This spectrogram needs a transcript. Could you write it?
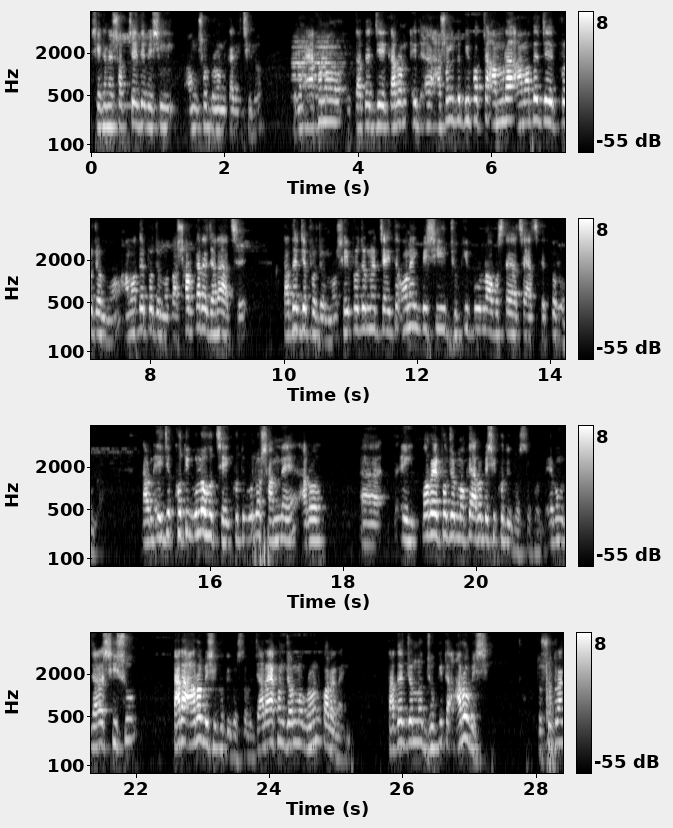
সেখানে সবচাইতে বেশি অংশগ্রহণকারী ছিল। এবং এখনও তাদের যে, কারণ আসলে বিপদটা আমরা, আমাদের যে প্রজন্ম, আমাদের প্রজন্ম বা সরকারে যারা আছে, তাদের যে প্রজন্ম, সেই প্রজন্মের চাইতে অনেক বেশি ঝুঁকিপূর্ণ অবস্থায় আছে আজকের তরুণরা। কারণ এই যে ক্ষতিগুলো হচ্ছে, এই ক্ষতিগুলো সামনে আরও এই পরের প্রজন্মকে আরও বেশি ক্ষতিগ্রস্ত করবে এবং যারা শিশু, তারা আরও বেশি ক্ষতিগ্রস্ত হবে। যারা এখন জন্মগ্রহণ করে নাই, তাদের জন্য ঝুঁকিটা আরও বেশি। তো সুতরাং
